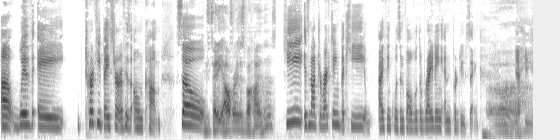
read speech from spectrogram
uh, with a turkey baster of his own cum. So And Fede Alvarez is behind this. he is not directing, but he, I think, was involved with the writing and producing. Ugh. Yeah, he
